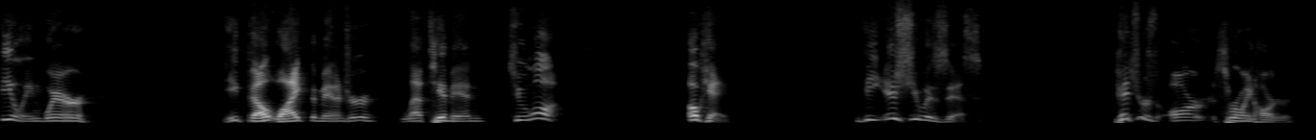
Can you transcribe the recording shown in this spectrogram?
feeling where he felt like the manager left him in too long. Okay. The issue is this pitchers are throwing harder.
